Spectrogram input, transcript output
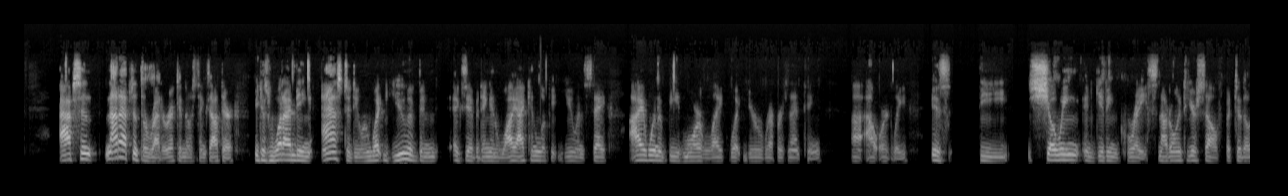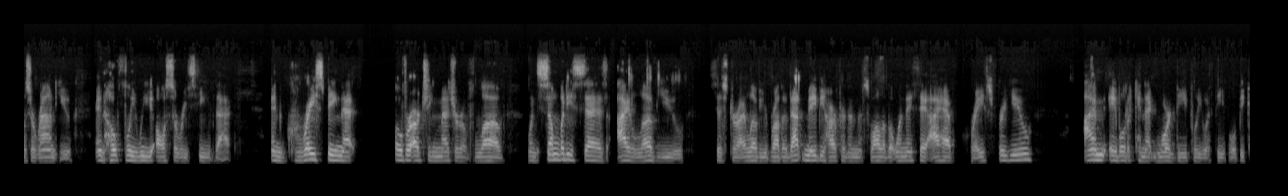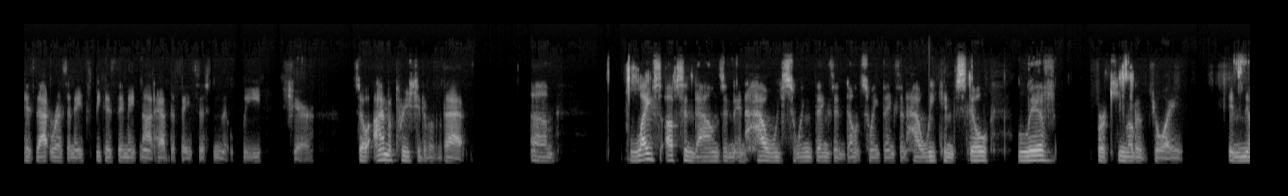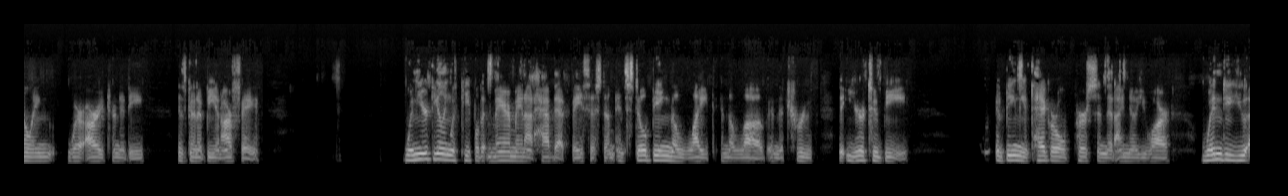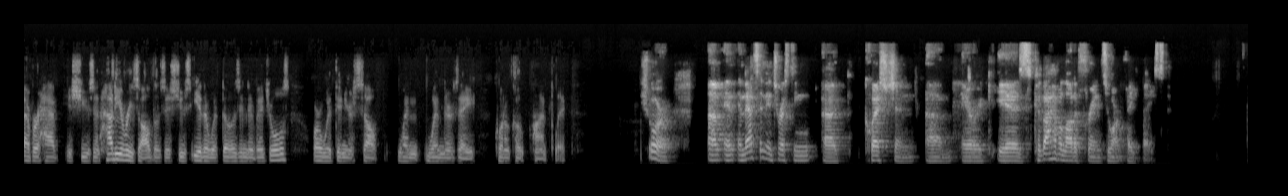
absent not absent the rhetoric and those things out there because what i'm being asked to do and what you have been exhibiting and why i can look at you and say I want to be more like what you're representing uh, outwardly is the showing and giving grace, not only to yourself, but to those around you. And hopefully we also receive that. And grace being that overarching measure of love. When somebody says, I love you, sister, I love you, brother, that may be hard for them to swallow. But when they say, I have grace for you, I'm able to connect more deeply with people because that resonates because they may not have the faith system that we share. So I'm appreciative of that. Um, life's ups and downs and, and how we swing things and don't swing things and how we can still live for cumulative joy in knowing where our eternity is going to be in our faith. When you're dealing with people that may or may not have that faith system and still being the light and the love and the truth that you're to be and being the integral person that I know you are, when do you ever have issues and how do you resolve those issues either with those individuals or within yourself when when there's a quote unquote conflict? Sure. Um, and, and that's an interesting uh, question, um, Eric, is because I have a lot of friends who aren't faith based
